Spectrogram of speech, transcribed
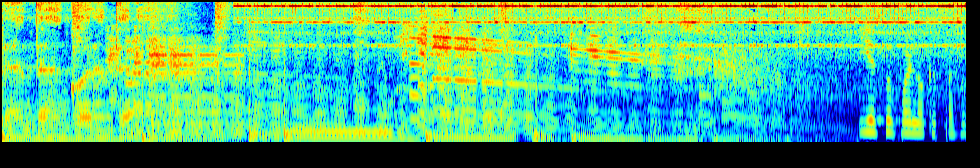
40 en cuarentena. Y esto fue lo que pasó.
